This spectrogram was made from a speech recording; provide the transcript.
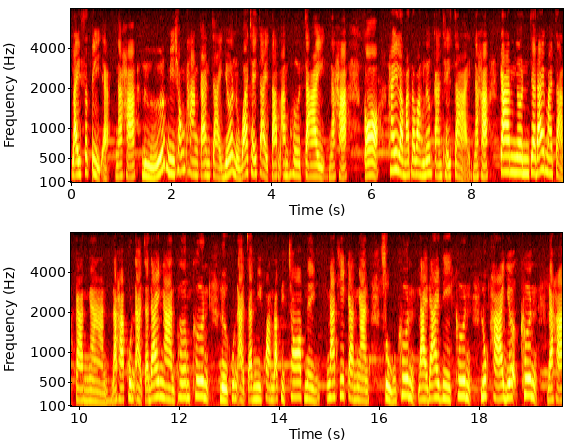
ไร้สติอะนะคะ หรือมีช่องทางการจ่ายเยอะหรือว่าใช้จ่ายตามอำเภอใจนะคะ ก็ให้ระมัดระวังเรื่องการใช้จ่ายนะคะ การเงินจะได้มาจากการงานนะคะ คุณอาจจะได้งานเพิ่มขึ้น หรือคุณอาจจะมีความรับผิดชอบในหน้าที่การงานสูงขึ้น รายได้ดีขึ้น ลูกค้าเยอะขึ้นนะคะ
